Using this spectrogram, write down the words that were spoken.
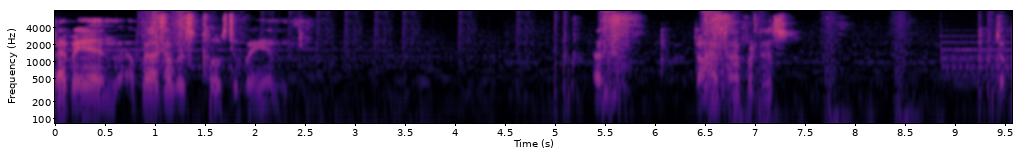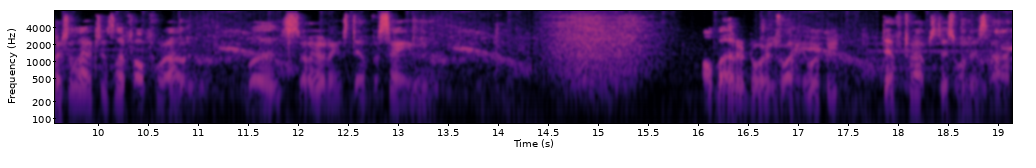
at the end, I feel like I was close to the end. I don't have time for this. So basically just left off where I was, so everything's still the same. All the other doors right here would be death traps, this one is not.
